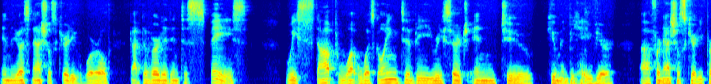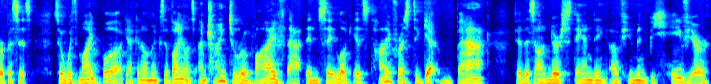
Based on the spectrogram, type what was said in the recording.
in the US national security world got diverted into space, we stopped what was going to be research into human behavior uh, for national security purposes. So with my book, Economics of Violence, I'm trying to revive that and say, look, it's time for us to get back to this understanding of human behavior.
